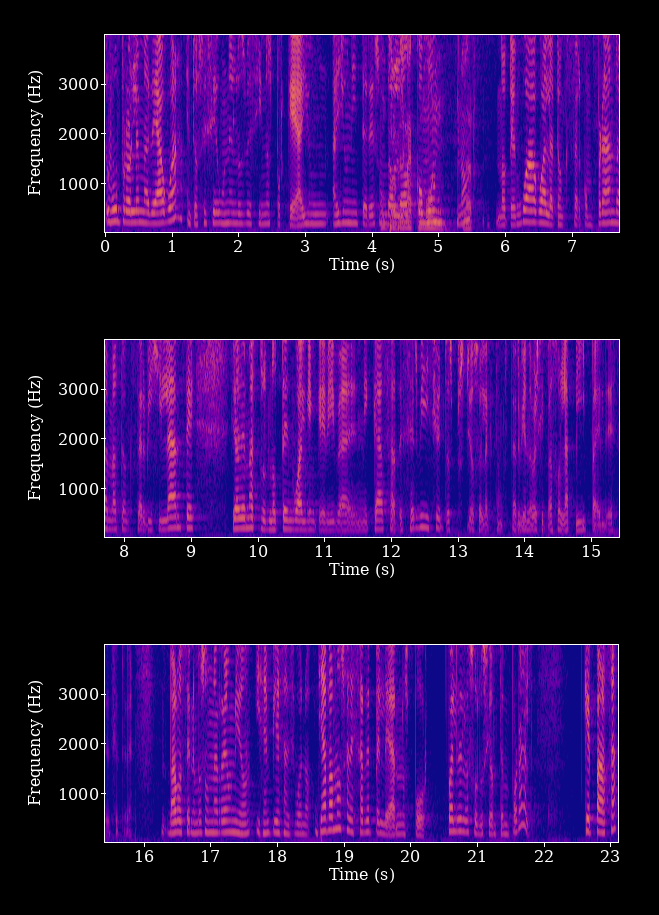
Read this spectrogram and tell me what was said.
hubo un problema de agua, entonces se unen los vecinos porque hay un, hay un interés, un, Un dolor común, común, ¿no? claro. No tengo agua, la tengo que estar comprando, además tengo que estar vigilante. Yo además pues no tengo alguien que viva en mi casa de servicio, entonces pues yo soy la que tengo que estar viendo a ver si pasó la pipa, el de este, etcétera. Vamos, tenemos una reunión y se empiezan a decir, bueno, ya vamos a dejar de pelearnos por cuál es la solución temporal. ¿Qué pasa?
